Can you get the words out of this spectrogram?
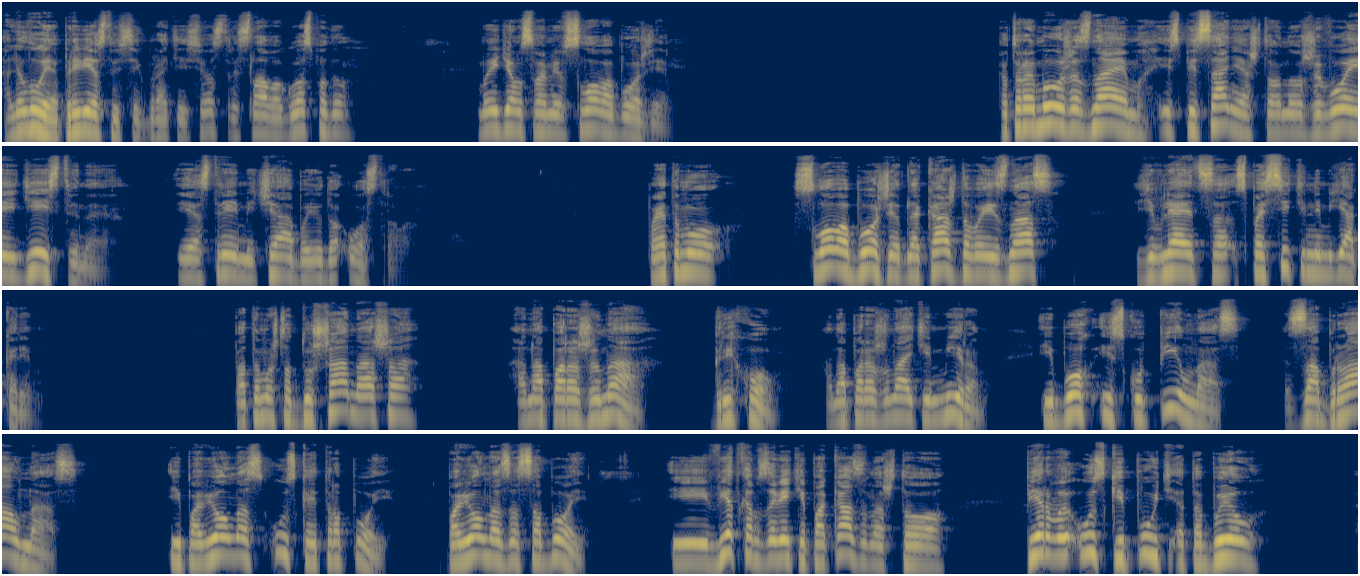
Аллилуйя! Приветствую всех, братья и сестры! Слава Господу! Мы идем с вами в Слово Божье, которое мы уже знаем из Писания, что оно живое и действенное, и острее меча обоюдоострого. Поэтому Слово Божье для каждого из нас является спасительным якорем, потому что душа наша, она поражена грехом, она поражена этим миром, и Бог искупил нас – забрал нас и повел нас узкой тропой, повел нас за собой. И в Ветхом Завете показано, что первый узкий путь это был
